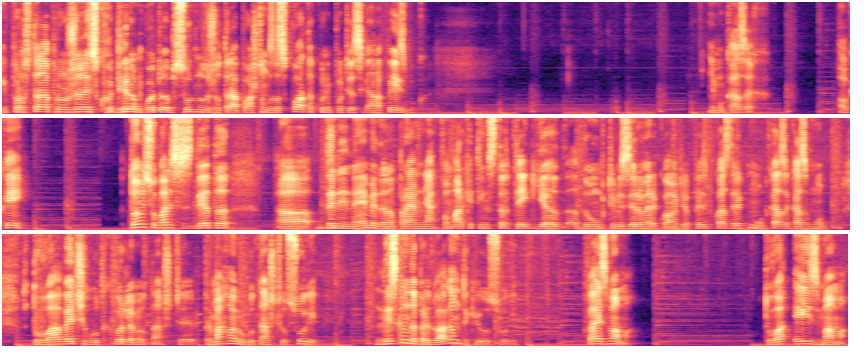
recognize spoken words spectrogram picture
И просто трябва да продължа да складирам, което е абсурдно, защото трябва да плащам за склад, ако не платя сега на Facebook. И му казах, окей. Той ми се обади с идеята а, да не наеме да направим някаква маркетинг стратегия, да му оптимизираме рекламите в Facebook. Аз директно му отказах, казах му, това вече го отхвърляме от нашите, премахваме го от нашите услуги. Не искам да предлагам такива услуги. Това е измама. Това е измама.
